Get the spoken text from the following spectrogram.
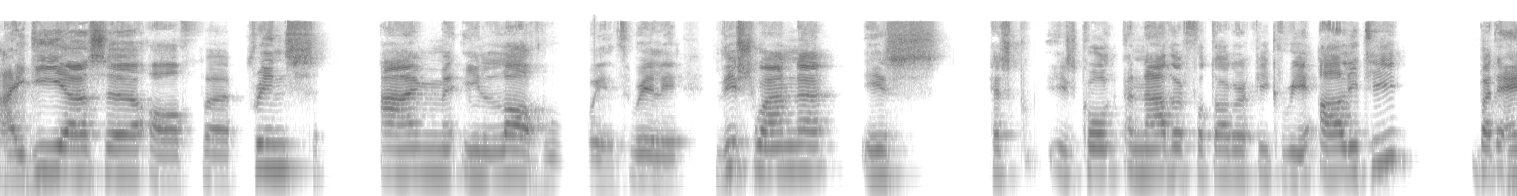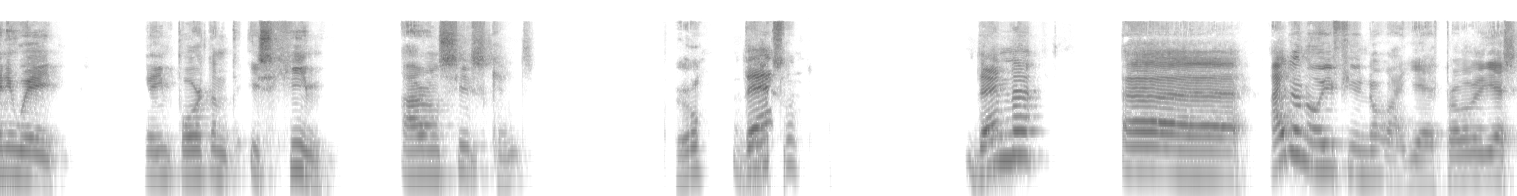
ideas uh, of uh, Prince I'm in love with, really. This one uh, is has is called Another Photographic Reality. But anyway, the important is him Aaron Siskind. Cool. Then, Excellent. Then, uh, I don't know if you know, uh, yes, probably yes,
